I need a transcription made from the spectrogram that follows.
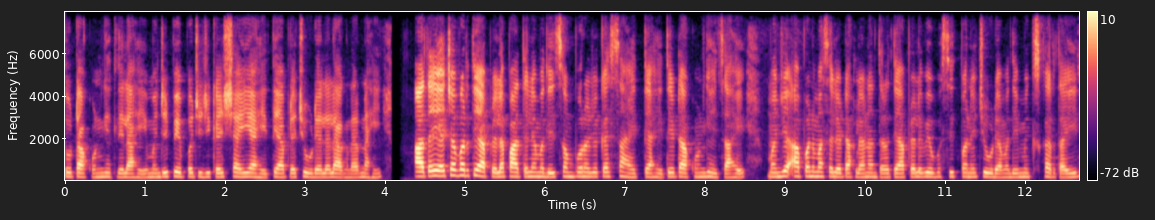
तो टाकून घेतलेला आहे. म्हणजे पेपरची जी काही शाई आहे ते आपल्या चिवड्याला लागणार नाही. आता याच्यावरती आपल्याला पातेल्यामधील संपूर्ण जे काही साहित्य आहे ते टाकून घ्यायचं आहे. म्हणजे आपण मसाले टाकल्यानंतर ते आपल्याला व्यवस्थितपणे चिवड्यामध्ये मिक्स करता येईल.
